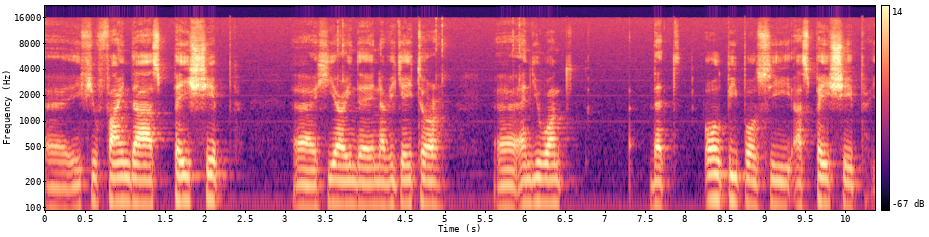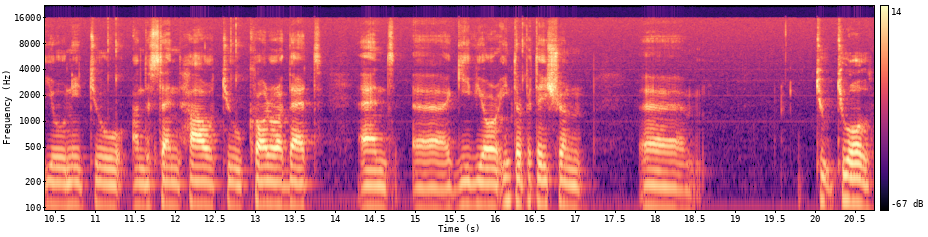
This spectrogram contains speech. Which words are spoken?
uh, if you find a spaceship uh, here in the navigator uh, and you want that all people see a spaceship, you need to understand how to color that and uh, give your interpretation um, to to all.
